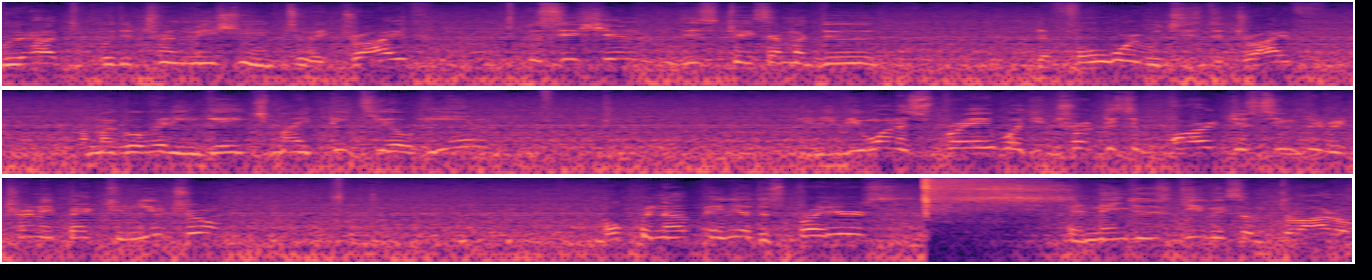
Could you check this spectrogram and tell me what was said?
we have to put the transmission into a drive position. In this case, I'm gonna do the forward, which is the drive. I'm gonna go ahead and engage my PTO in. And if you want to spray while your truck is in park, just simply return it back to neutral. Open up any of the sprayers, and then just give it some throttle.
